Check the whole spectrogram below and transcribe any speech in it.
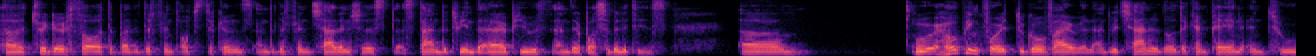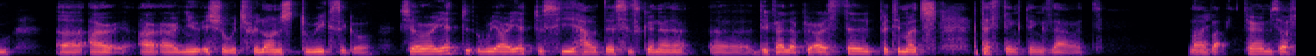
uh, trigger thought about the different obstacles and the different challenges that stand between the Arab youth and their possibilities um, we were hoping for it to go viral, and we channeled all the campaign into uh, our, our, our new issue, which we launched two weeks ago. So we're yet to, we are yet to see how this is gonna uh, develop. We are still pretty much testing things out. Uh, right. Uh, but in terms of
